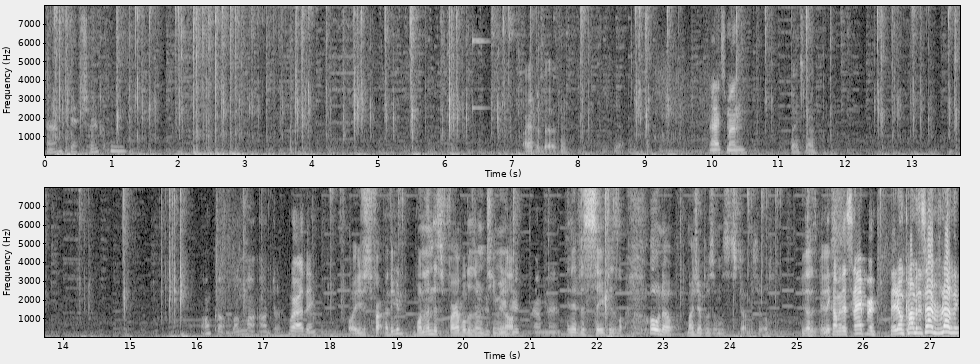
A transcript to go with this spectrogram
Time to get swifty. I got the bed, okay? Nice, man. Thanks, man. Okay, one more. Where are they? Oh, you just. Fire I think one of them just fireballed his own teammate off, Oh, man. and it just saved his life. Oh no, my jump was almost just got me killed. He's at his base. They call me the sniper. They don't call me the sniper for nothing.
